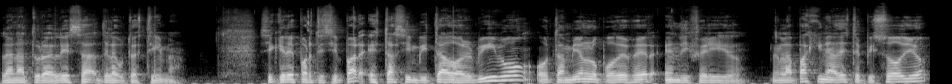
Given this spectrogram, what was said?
la naturaleza de la autoestima. Si querés participar, estás invitado al vivo o también lo podés ver en diferido. En la página de este episodio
